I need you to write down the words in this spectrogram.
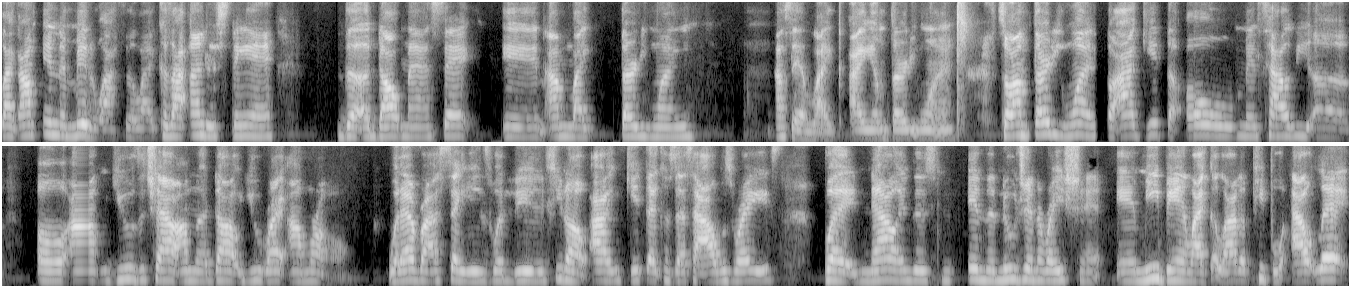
like I'm in the middle. I feel like because I understand the adult mindset, and I'm like 31. I said like I am 31, so I'm 31. So I get the old mentality of oh, I'm you the child, I'm the adult. You right, I'm wrong whatever I say is what it is. You know, I get that because that's how I was raised. But now in this in the new generation and me being like a lot of people outlet,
